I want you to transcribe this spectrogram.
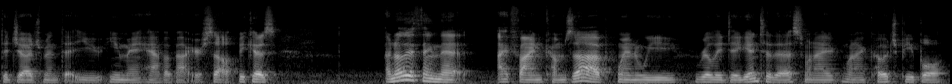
the judgment that you you may have about yourself because another thing that I find comes up when we really dig into this when I when I coach people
